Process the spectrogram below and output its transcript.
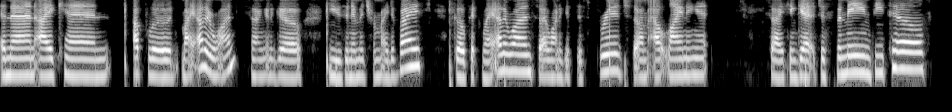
And then I can upload my other one. So I'm going to go use an image from my device, go pick my other one. So I want to get this bridge. So I'm outlining it so I can get just the main details.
